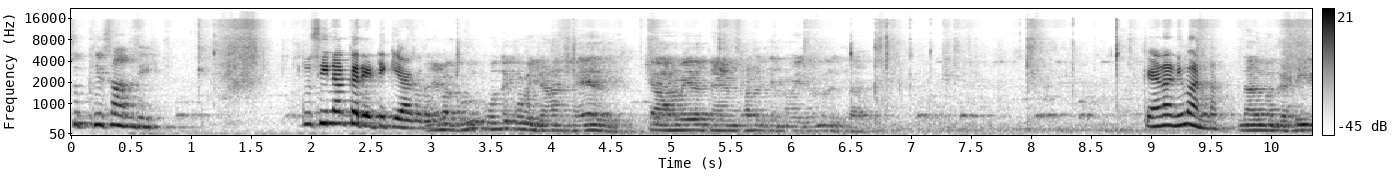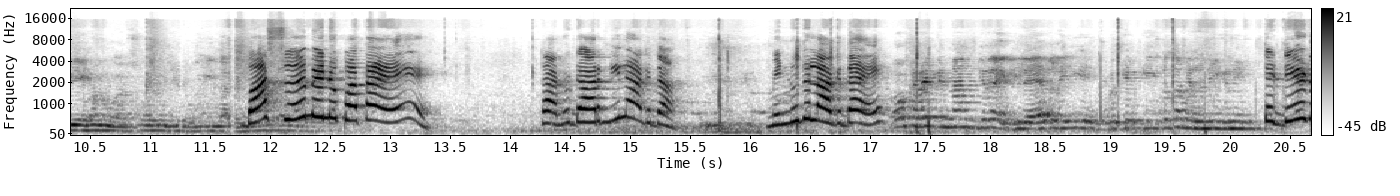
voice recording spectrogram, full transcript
ਸੁੱਖੀ ਸੰਦੀ। ਤੁਸੀਂ ਨਾ ਘਰੇ ਟਿਕਿਆ ਕਰੋ। ਮੈਂ ਗੁਰੂ ਉਹਦੇ ਕੋਲ ਜਾਣਾ ਸ਼ਹਿਰ ਦੇ। 4 ਵਜੇ ਦਾ ਟਾਈਮ 3:30 ਵਜੇ ਨੂੰ ਦਿੱਤਾ। ਕਹਿਣਾ ਨਹੀਂ ਮੰਨਣਾ। ਨਾਲ ਮੈਂ ਗੱਡੀ ਵੇਖ ਲਵਾਂਗਾ ਸੋਨੂੰ ਜੀ ਡੂਮੀ ਲੱਗ ਬਸ ਮੈਨੂੰ ਪਤਾ ਹੈ। ਤੁਹਾਨੂੰ ਡਰ ਨਹੀਂ ਲੱਗਦਾ? ਮੈਨੂੰ ਤਾਂ ਲੱਗਦਾ ਹੈ। ਉਹ ਕਰੇ ਕਿੰਨਾ ਜਿਹੜਾ ਹੈਗੀ ਲੈ ਤਾਂ ਲਈਏ। ਕਿਉਂਕਿ ਕੀ ਪਤਾ ਮਿਲਣੀ ਕਿ ਨਹੀਂ। ਤੇ ਡੇਢ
